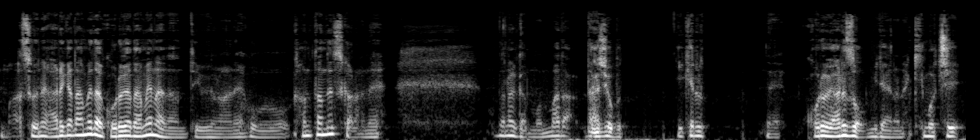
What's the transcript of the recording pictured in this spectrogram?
まあ、そういうね、あれがダメだ、これがダメだなんていうのはね、こう、簡単ですからね。なんかもうまだ大丈夫、いける、ね、これをやるぞ、みたいなね、気持ち、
